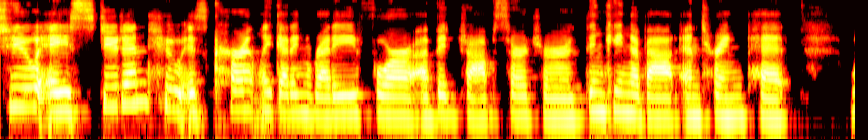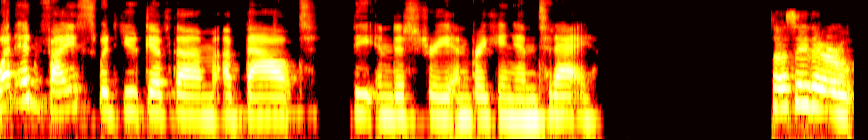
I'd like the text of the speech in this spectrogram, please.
To a student who is currently getting ready for a big job search or thinking about entering PIT, what advice would you give them about the industry and breaking in today? So I'd say there are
